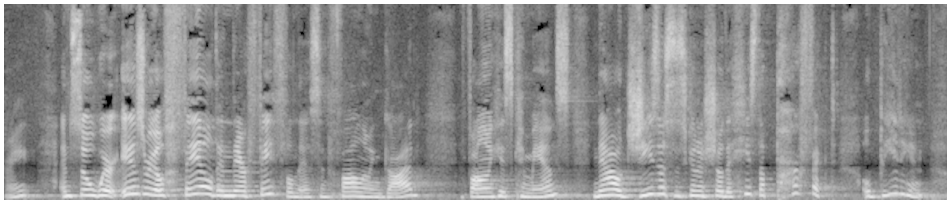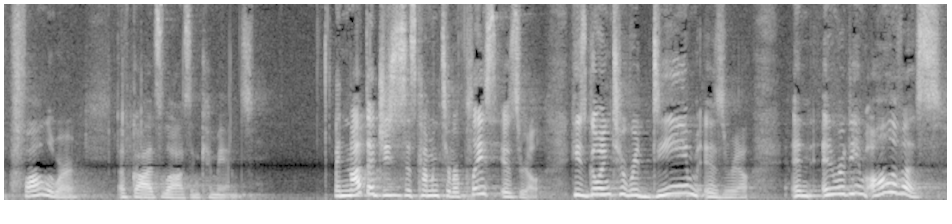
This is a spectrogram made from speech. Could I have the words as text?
Right? And so, where Israel failed in their faithfulness in following God, following his commands, now Jesus is going to show that he's the perfect, obedient follower of God's laws and commands. And not that Jesus is coming to replace Israel, he's going to redeem Israel and, and redeem all of us.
